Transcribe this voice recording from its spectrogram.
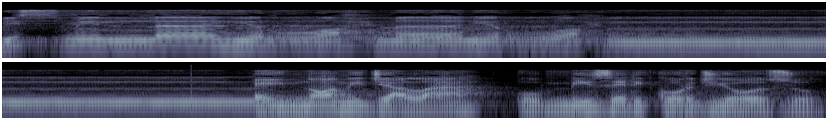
بسم الله الرحمن الرحيم Em nome de Alá, o Misericordioso,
